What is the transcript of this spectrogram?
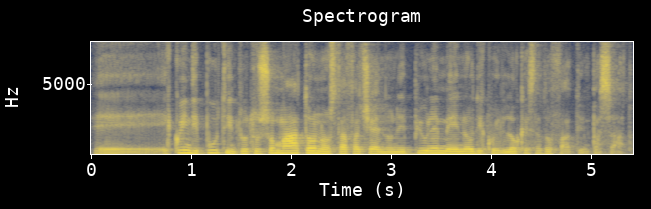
eh, e quindi Putin tutto sommato non sta facendo né più né meno di quello che è stato fatto in passato.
